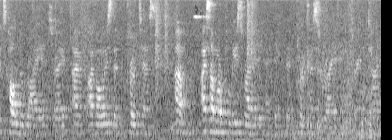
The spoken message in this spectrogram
it's called the riots, right? I've, I've always said protests. Um, I saw more police rioting, I think, than protester rioting during the time.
